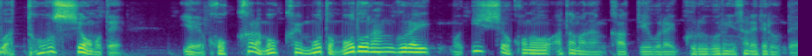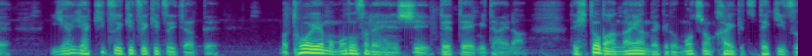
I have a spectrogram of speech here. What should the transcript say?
うわ、どうしよう思って。いやいや、こっからもう一回元戻らんぐらい、もう一生この頭なんかっていうぐらいぐるぐるにされてるんで、いやいや、きついきついきついってなって。まあ、とはいえも戻されへんし、出て、みたいな。で、一晩悩んだけど、もちろん解決できず、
